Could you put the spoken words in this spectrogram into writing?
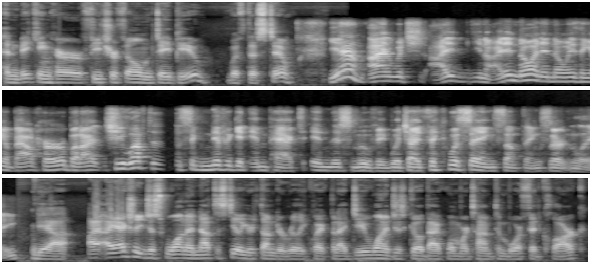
And making her feature film debut with this too. Yeah, I which I you know I didn't know I didn't know anything about her, but I she left a significant impact in this movie, which I think was saying something certainly. Yeah, I, I actually just wanted not to steal your thunder really quick, but I do want to just go back one more time to Morfydd Clark.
